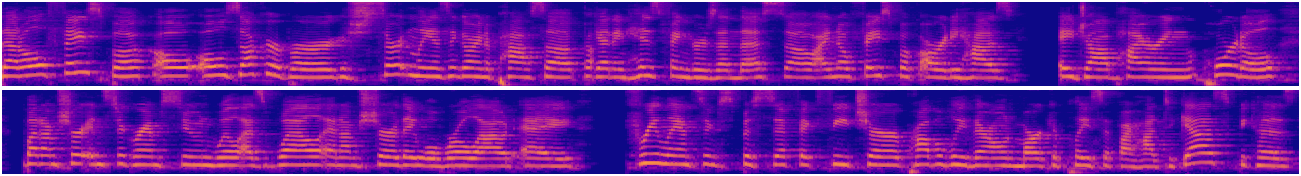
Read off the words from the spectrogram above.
that old Facebook, old, old Zuckerberg, certainly isn't going to pass up getting his fingers in this. So I know Facebook already has a job hiring portal, but I'm sure Instagram soon will as well. And I'm sure they will roll out a freelancing specific feature, probably their own marketplace if I had to guess, because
